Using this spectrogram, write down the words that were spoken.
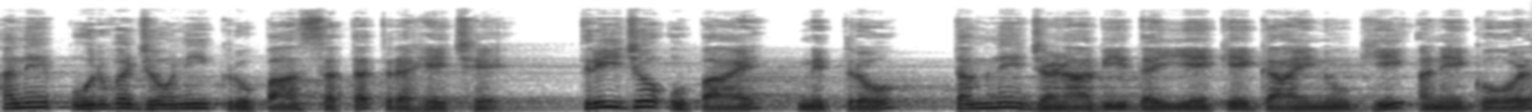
અને પૂર્વજોની કૃપા સતત રહે છે. ત્રીજો ઉપાય, મિત્રો, તમને જણાવી દઈએ કે ગાયનું ઘી અને ગોળ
